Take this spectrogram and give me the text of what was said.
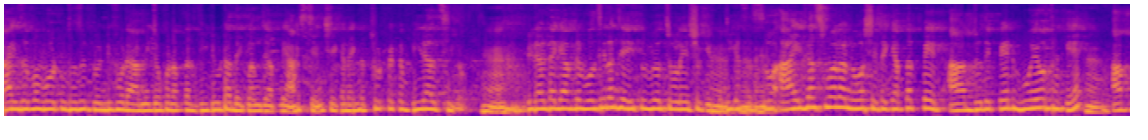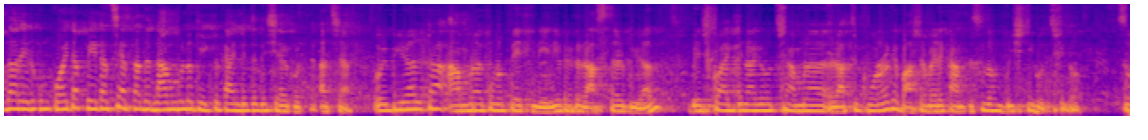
rise over world two thousand twenty ফোরে আমি যখন আপনার ভিডিওটা দেখলাম যে আপনি আসছেন সেখানে একটা ছোট্ট একটা বিড়াল ছিল। হ্যাঁ। বিড়ালটাকে আপনি বলছিলেন যে এই তুমিও চলে এসো কিন্তু ঠিক আছে? So I just wanna know সেটা কি আপনার পেট আর যদি পেট হয়েও থাকে আপনার এরকম কয়টা পেট আছে? আর তাদের নামগুলো কি একটু কাইন্ডলি যদি শেয়ার করতে আচ্ছা ওই বিড়ালটা আমরা কোনো পেট নিইনি ওটা একটা রাস্তার বিড়াল। বেশ কয়েকদিন আগে হচ্ছে আমরা রাত্রে ঘুমানোর আগে বাসা বাইরে কাঁদতেছিল তখন বৃষ্টি হচ্ছিল। সো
